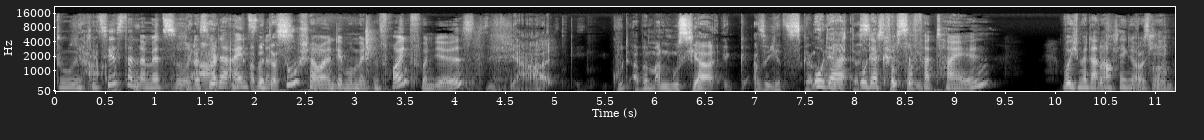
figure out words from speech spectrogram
Du ja, implizierst dann damit so, ja, dass jeder gut, einzelne Zuschauer in dem Moment ein Freund von dir ist. Ja, Gut, aber man muss ja, also jetzt ganz oder, ehrlich, oder Küsse verteilen, wo ich mir dann was, auch denke, okay, machen?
